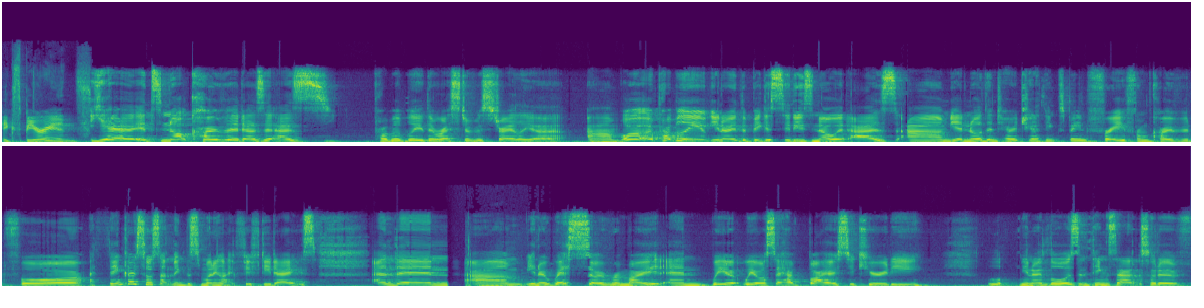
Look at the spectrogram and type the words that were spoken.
experience. Yeah, it's not COVID as as probably the rest of Australia, um, or, or, probably you know the biggest cities know it as. Um, yeah, Northern Territory I think's been free from COVID for I think I saw something this morning like 50 days, and then um, you know we're so remote, and we we also have biosecurity, you know laws and things that sort of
